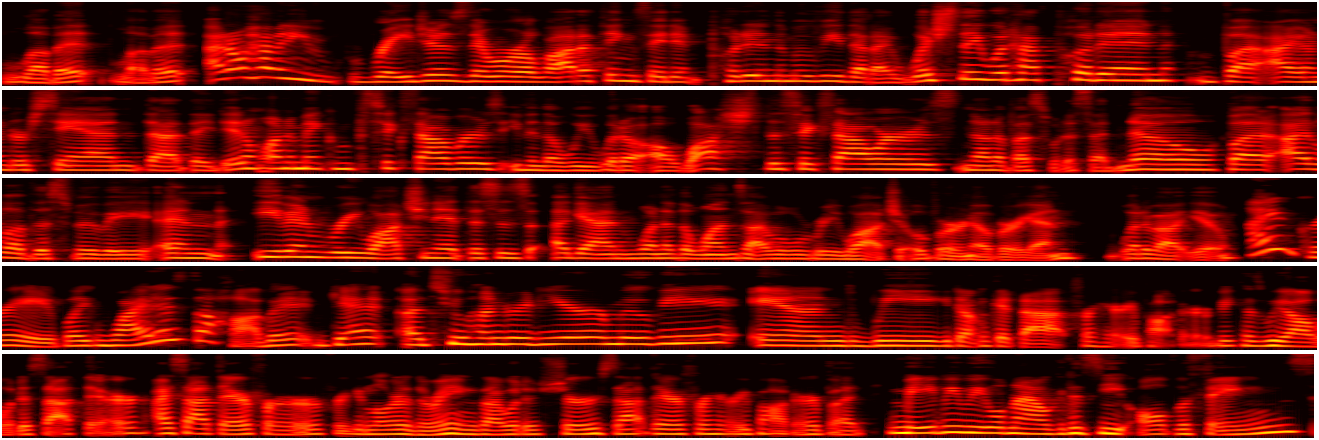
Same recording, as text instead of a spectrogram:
Love it. Love it. I don't have any rages. There were a lot of things they didn't put in the movie that I wish they would have put in, but I understand that they didn't want to make them six hours, even though we would have all watched the six hours. None of us would have said no. But I love this movie. And even rewatching it, this is, again, one of the ones I will rewatch over and over again. What about you? I agree. Like, why does The Hobbit get a 200 year movie and we don't get that for Harry Potter? Because we all would have sat sat there. I sat there for freaking Lord of the Rings. I would have sure sat there for Harry Potter, but maybe we will now get to see all the things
